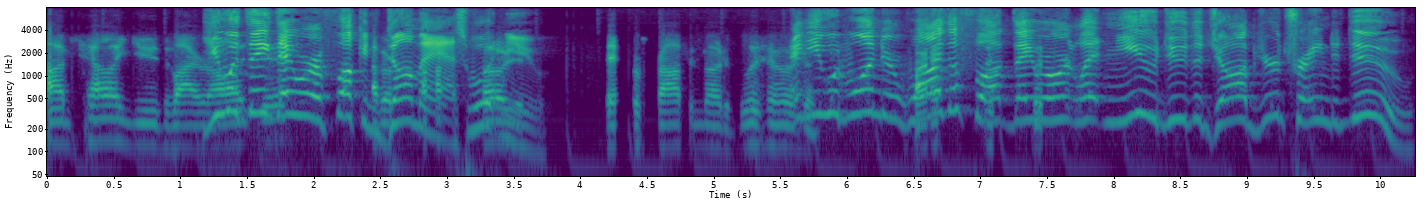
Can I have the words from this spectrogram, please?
I'm telling you, the virus. You would think they were a fucking dumbass, wouldn't you? They a profit motive. Listen, listen. And you would wonder why the fuck they weren't letting you do the job you're trained to do,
